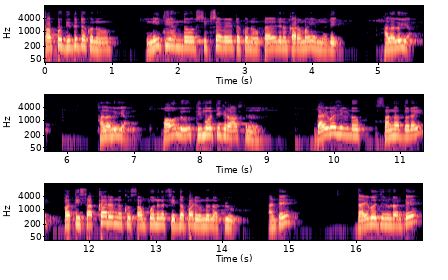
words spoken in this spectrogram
తప్పు దిద్దుటకును నీతి ఎందు శిక్ష వేయుటకును ప్రయోజనకరమై ఉన్నది. హలలుయ హలలుయ పౌలు తిమోతికి రాస్తున్నాడు. దైవజనుడు సన్నద్ధుడై ప్రతి సత్కార్యమునకు సంపూర్ణంగా సిద్ధపడి ఉండునట్లు. అంటే దైవజనుడు అంటే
